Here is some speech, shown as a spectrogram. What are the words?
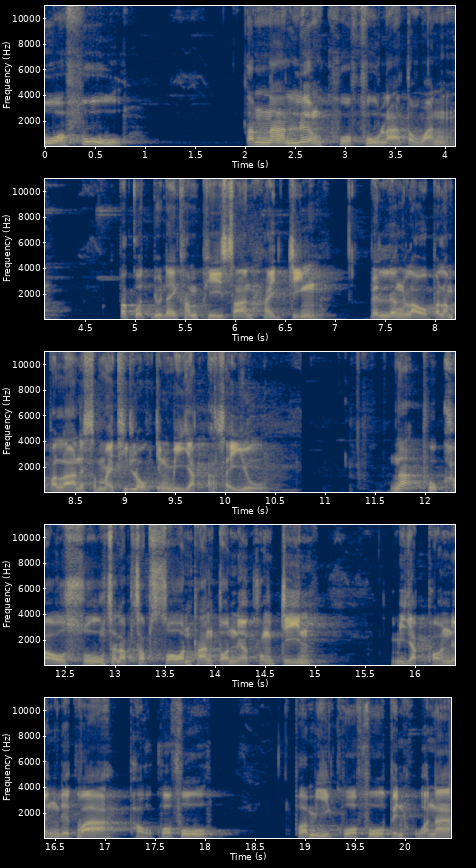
คัวฟู่ตำนานเรื่องคัวฟู่ล่าตะวัน ปรากฏอยู่ในคัมภีร์ซานไหจริง เป็นเรื่องเล่าประลัมปราในสมัยที่โลกยังมียักษ์อาศัยอยู่ ณภูเขาสูงสลับซับซ้อนทางตอนเหนือของจีน มียักษ์เผ่าหนึ่งเรียกว่าเผ่าคัวฟู่เพราะมีคัวฟู่เป็นหัวหน้า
